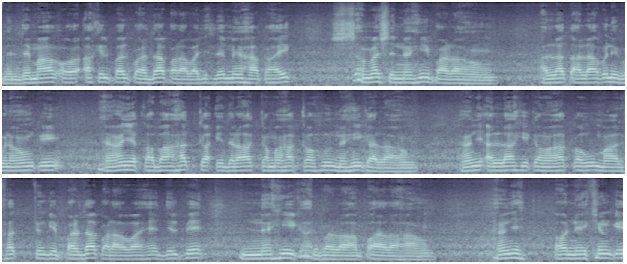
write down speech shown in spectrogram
میرے دماغ اور عقل پر پردہ پڑا ہوا جس لیے میں حقائق سمجھ نہیں پا رہا ہوں۔ اللہ تعالیٰ اپنی گناہوں کی ہاں یہ قباحت کا ادراک کماح کہو نہیں کر رہا ہوں۔ ہاں جی اللہ کی کماح کہو معرفت، چونکہ پردہ پڑا ہوا ہے، دل پہ نہیں کر پڑ رہا پا رہا ہوں۔ ہاں جی اور نیکیوں کی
